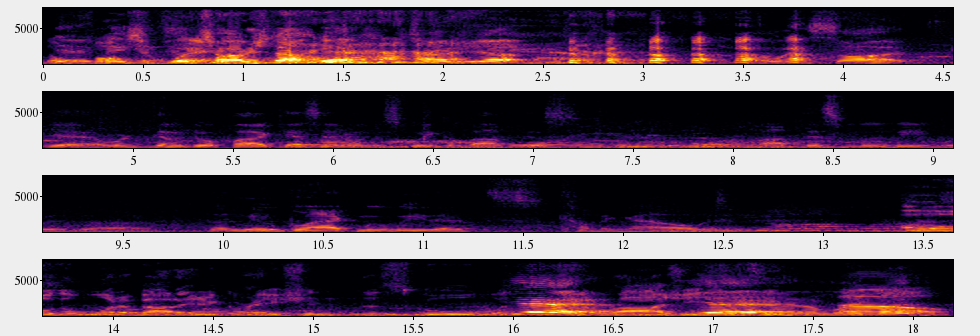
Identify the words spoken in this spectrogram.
no yeah, it makes you feel way. charged up. Yeah, charged you up. I went and saw it. Yeah, we're gonna do a podcast later on this week about this about this movie with uh, the new black movie that's coming out. Oh, the one about integration, the school with Yeah, Taraji yeah, and I'm like, Oh.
